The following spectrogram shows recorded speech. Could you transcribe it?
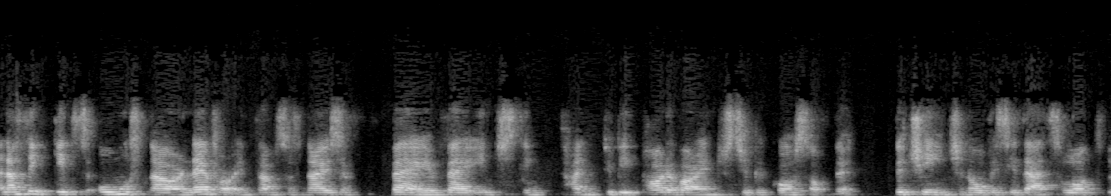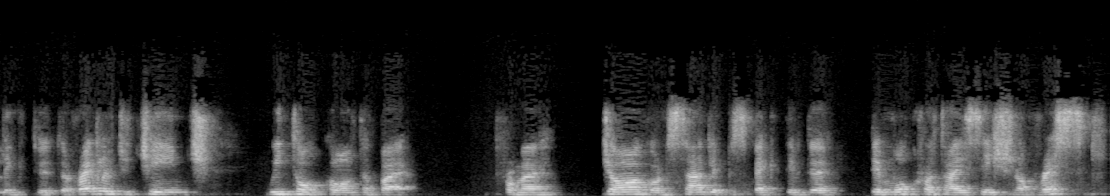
And I think it's almost now or never in terms of now is a very, very interesting time to be part of our industry because of the, the change. And obviously that's a lot linked to the regulatory change. We talk a lot about, from a jargon, sadly perspective, the democratization of risk.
